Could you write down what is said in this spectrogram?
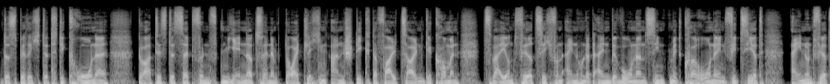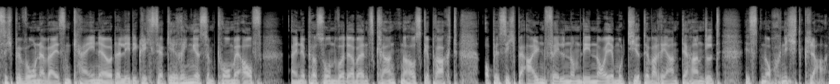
Das berichtet die Krone. Dort ist es seit 5. Jänner zu einem deutlichen Anstieg der Fallzahlen gekommen. 42 von 101 Bewohnern sind mit Corona infiziert. 41 Bewohner weisen keine oder lediglich sehr geringe Symptome auf. Eine Person wurde aber ins Krankenhaus gebracht. Ob es sich bei allen Fällen um die neue mutierte Variante handelt, ist noch nicht klar.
